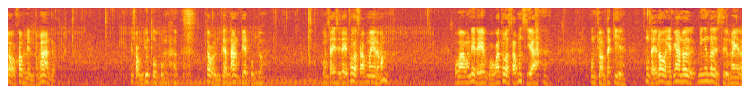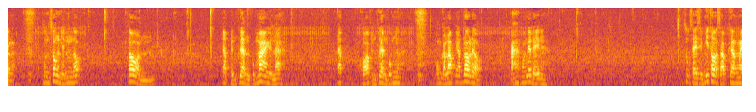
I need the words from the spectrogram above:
จ้าคอมเมนต์เข้ามาจ้ะในช่อง YouTube ผมเจ้าเป็นเพื่อนทางเฟซผมอยู่สงสัยสิได้โทรศัพท์ใหม่ล่ะมั้งเพราะว่าบางทีได้บอกว่าโทรศัพท์มันเสียบางช่วงตะกี้สงสัยเราเฮ็ดงานเรามีเงินเราได้ซื้อใหม่แล้วล่ะเบิ่งส่งเห็นแล้วเราอั่นแอดเป็นเพื่อนผมมาอยู่นะแอดขอเป็นเพื่อนผมอยู่ผมก็รับแอดเล่าแล้วบางทีได้เนี่ย สงสัยสิมีโทรศัพท์เครื่องใหม่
